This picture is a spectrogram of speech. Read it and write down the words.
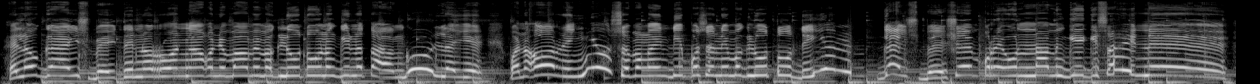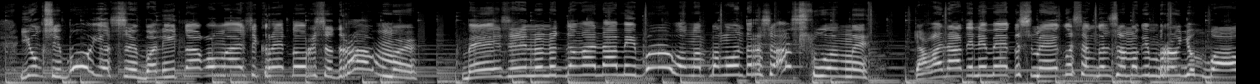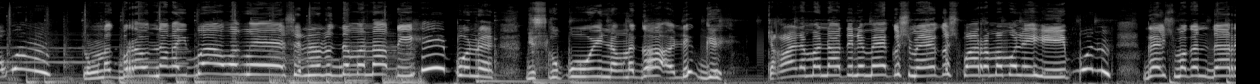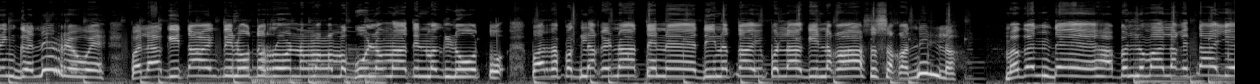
Hello guys, bay tinuruan nga ako ni Mami magluto ng ginataang gulay eh. Panoorin nyo sa mga hindi pa sanay magluto diyan. Guys, bay syempre una namin gigisahin eh. Yung sibuyas eh, balita ko nga eh, sikreto rin sa drummer. Bay, sinunod na nga namin bawang ang pangontra sa aswang eh. Tsaka natin ni mekos-mekos hanggang sa maging brown yung bawang. Nung nag-brown na nga yung bawang eh, sinunod naman natin hipon eh. Diyos ko po yun ang nag-aalig eh. Tsaka naman natin ni mekos-mekos para mamulay hipon. Guys, maganda rin ganero eh. Palagi tayong tinuturuan ng mga magulang natin magluto. Para paglaki natin eh, di na tayo palagi nakaasa sa kanila. Maganda eh, habang lumalaki tayo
